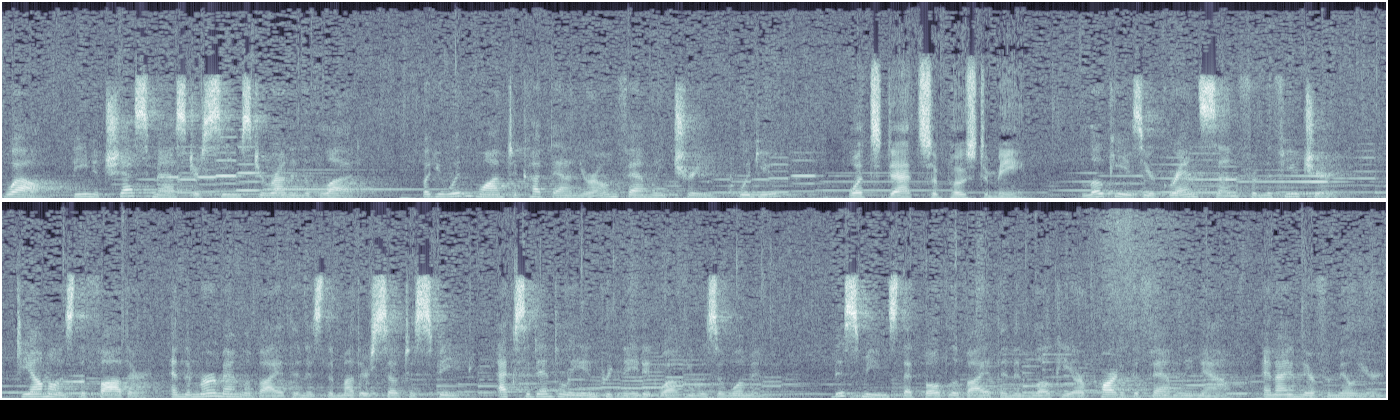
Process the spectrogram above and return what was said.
Well, being a chess master seems to run in the blood. But you wouldn't want to cut down your own family tree, would you? What's that supposed to mean? Loki is your grandson from the future. Tiamo is the father, and the merman Leviathan is the mother, so to speak, accidentally impregnated while he was a woman. This means that both Leviathan and Loki are part of the family now, and I am their familiar,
